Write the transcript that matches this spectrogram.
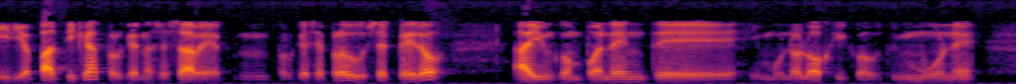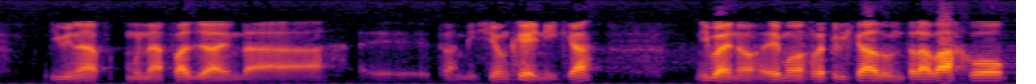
idiopática, porque no se sabe mm, por qué se produce, pero hay un componente inmunológico autoinmune y una, una falla en la eh, transmisión génica. Y bueno, hemos replicado un trabajo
